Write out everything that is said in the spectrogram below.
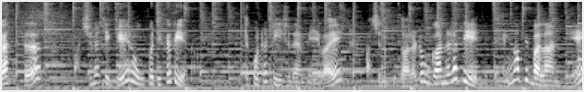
ගත්ත වචන ටිකේ රූප ටික තියෙනවා. එතකොට ටීච දැන් මේවයි වචන පුතාලට උගන්නලා තියෙන්නේ. දැන් අපි බලන්නේ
